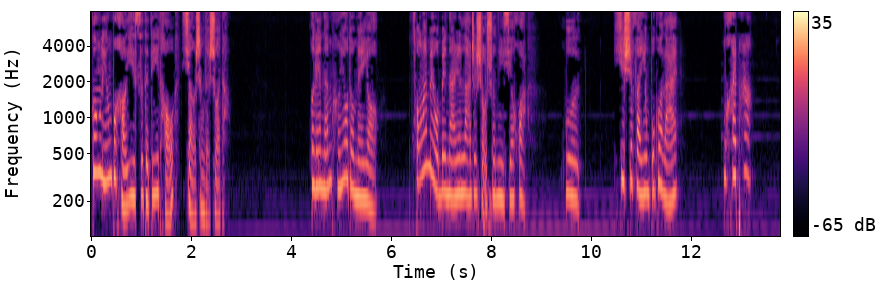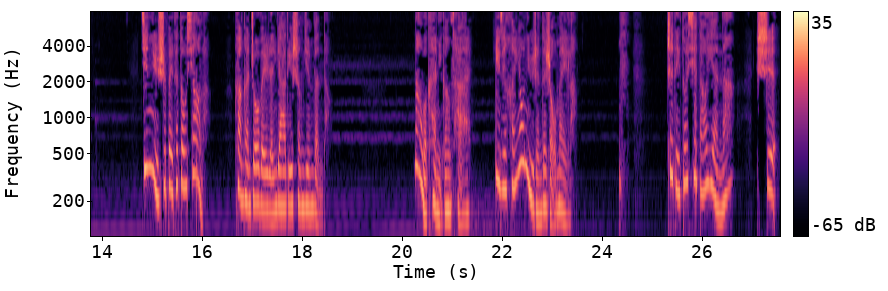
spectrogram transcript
宫玲不好意思的低头，小声的说道：“我连男朋友都没有，从来没有被男人拉着手说那些话，我一时反应不过来，我害怕。”金女士被他逗笑了。看看周围人，压低声音问道：“那我看你刚才已经很有女人的柔媚了，这得多谢导演呢。”是。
